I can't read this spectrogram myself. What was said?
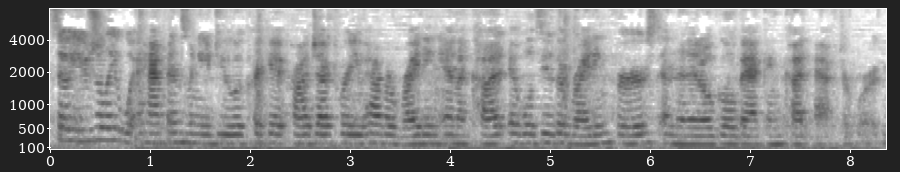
So usually what happens when you do a Cricut project where you have a writing and a cut, it will do the writing first and then it'll go back and cut afterward.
